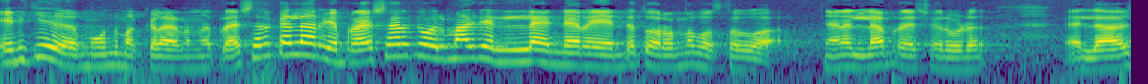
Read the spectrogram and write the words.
എനിക്ക് മൂന്ന് മക്കളാണെന്ന് പ്രേക്ഷകർക്കെല്ലാം അറിയാം. പ്രേക്ഷകർക്ക് ഒരുമാതിരി എല്ലാം എന്റെ അറിയാം എന്റെ തുറന്ന പുസ്തകമാണ് ഞാനെല്ലാം പ്രേക്ഷകരോട് എല്ലാം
